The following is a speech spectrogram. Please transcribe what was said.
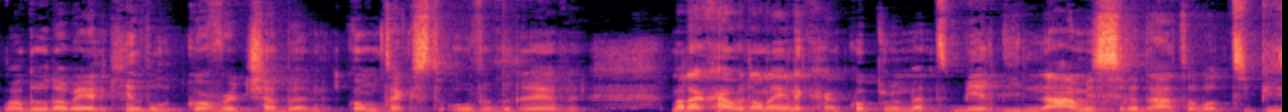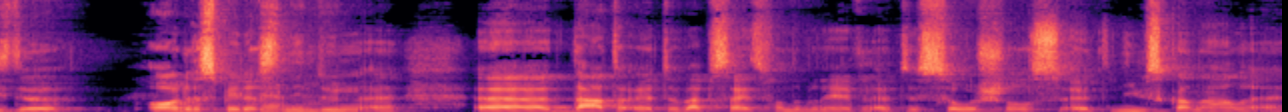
waardoor dat we eigenlijk heel veel coverage hebben en context over bedrijven. Maar dat gaan we dan eigenlijk gaan koppelen met meer dynamischere data, wat typisch de oudere spelers niet doen. Hè. Uh, data uit de websites van de bedrijven, uit de socials, uit nieuwskanalen. Hè.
